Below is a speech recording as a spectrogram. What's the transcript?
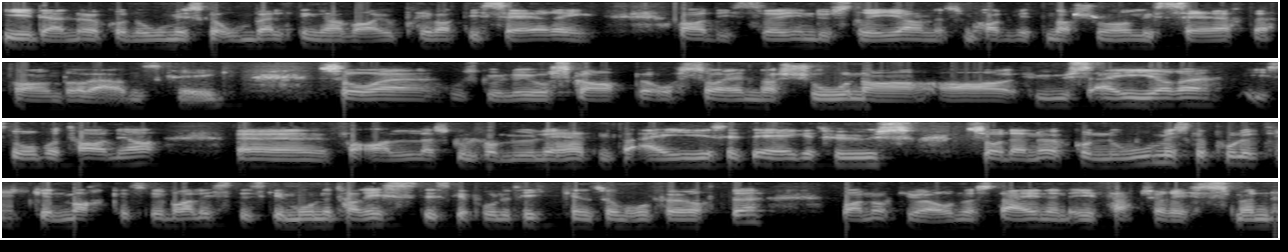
i den økonomiske omveltninga var jo privatisering av disse industriene som hadde blitt nasjonalisert etter andre verdenskrig. Så eh, hun skulle jo skape også en nasjon av huseiere i Storbritannia. Eh, for alle skulle få muligheten til å eie sitt eget hus. Så den økonomiske politikken, markedsliberalistiske, monetaristiske politikken som hun førte, var nok hjørnesteinen i thatcherismen,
